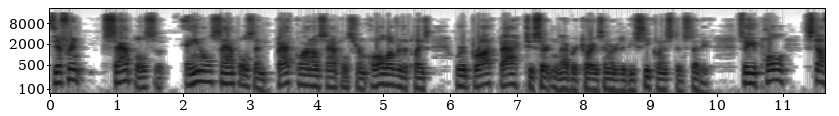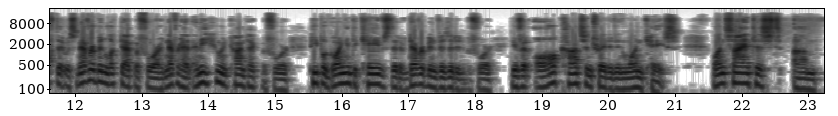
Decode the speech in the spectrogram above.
different samples, of anal samples and bat guano samples from all over the place were brought back to certain laboratories in order to be sequenced and studied. So you pull stuff that was never been looked at before, had never had any human contact before, people going into caves that have never been visited before. You have it all concentrated in one case. One scientist um,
